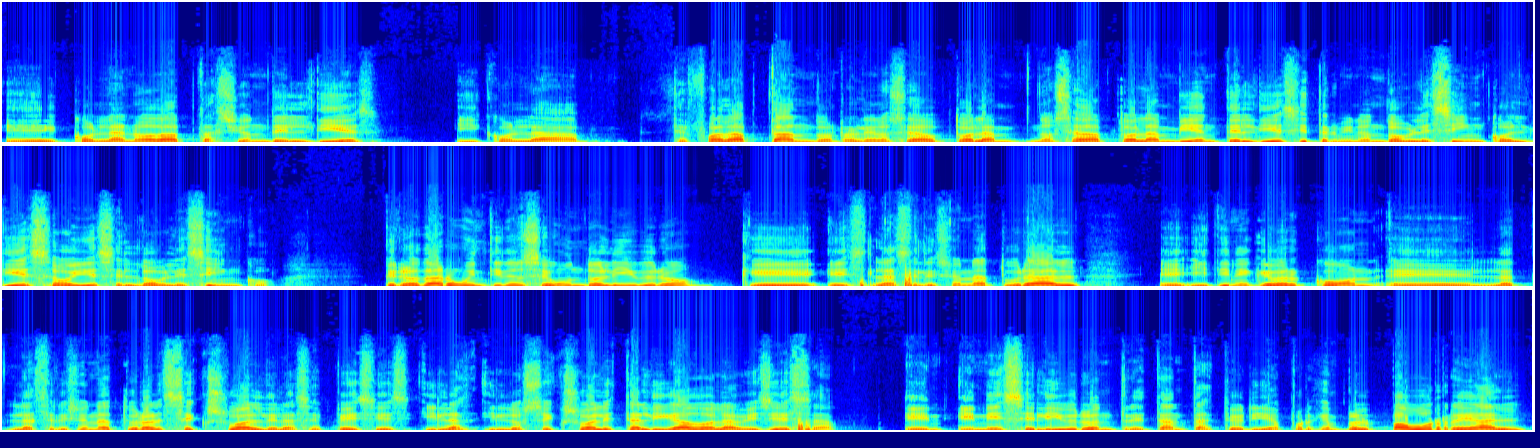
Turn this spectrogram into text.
eh, con la no adaptación del 10 y con la se fue adaptando, en realidad no se adaptó, no se adaptó al ambiente el 10 y terminó en doble 5. El 10 hoy es el doble 5. Pero Darwin tiene un segundo libro que es La selección natural eh, y tiene que ver con eh, la, selección natural sexual de las especies y, y lo sexual está ligado a la belleza en ese libro entre tantas teorías. Por ejemplo, el pavo real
